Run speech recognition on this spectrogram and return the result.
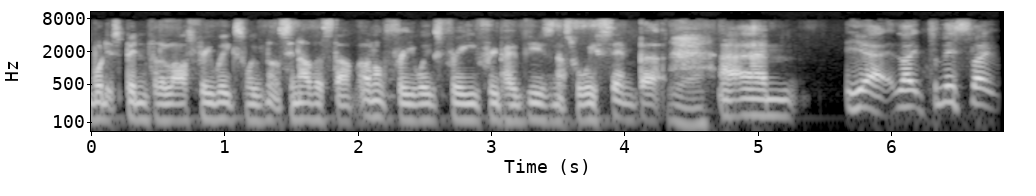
what it's been for the last three weeks, and we've not seen other stuff. Oh, not three weeks, three three pay views, and that's what we've seen. But Yeah. um, yeah, like for this, like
